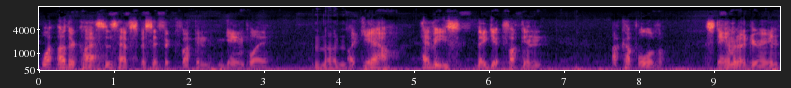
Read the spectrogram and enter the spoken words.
what other classes have specific fucking gameplay? None. Like, yeah, heavies, they get fucking a couple of stamina drain,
